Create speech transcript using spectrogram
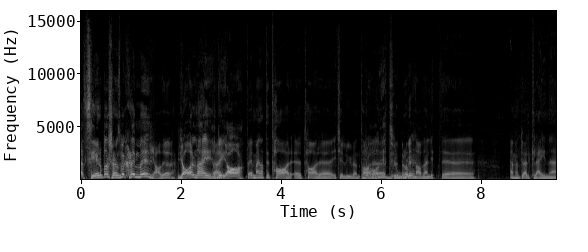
Er- Ser du på deg sjøl som en klemmer? Ja, det gjør det. Ja eller nei? Ja, du, ja. For jeg mener at det tar, eh, tar eh, ikke luven, tar Ja, jeg tror brodden det. av den litt eh, eventuelt kleine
